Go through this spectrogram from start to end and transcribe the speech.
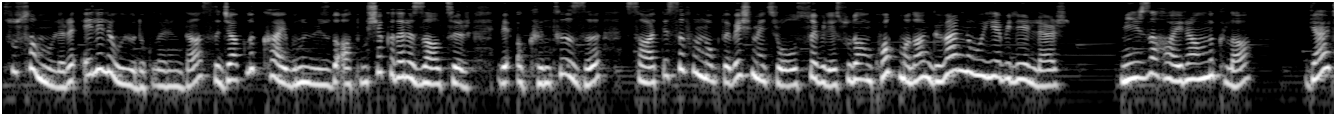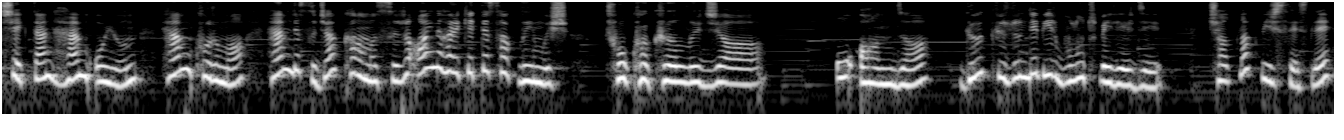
Susamurları el ele uyuduklarında sıcaklık kaybını %60'a kadar azaltır ve akıntı hızı saatte 0.5 metre olsa bile sudan kopmadan güvenle uyuyabilirler. Mirza hayranlıkla gerçekten hem oyun hem koruma hem de sıcak kalma sırrı aynı harekette saklıymış. Çok akıllıca. O anda gökyüzünde bir bulut belirdi. Çatlak bir sesle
